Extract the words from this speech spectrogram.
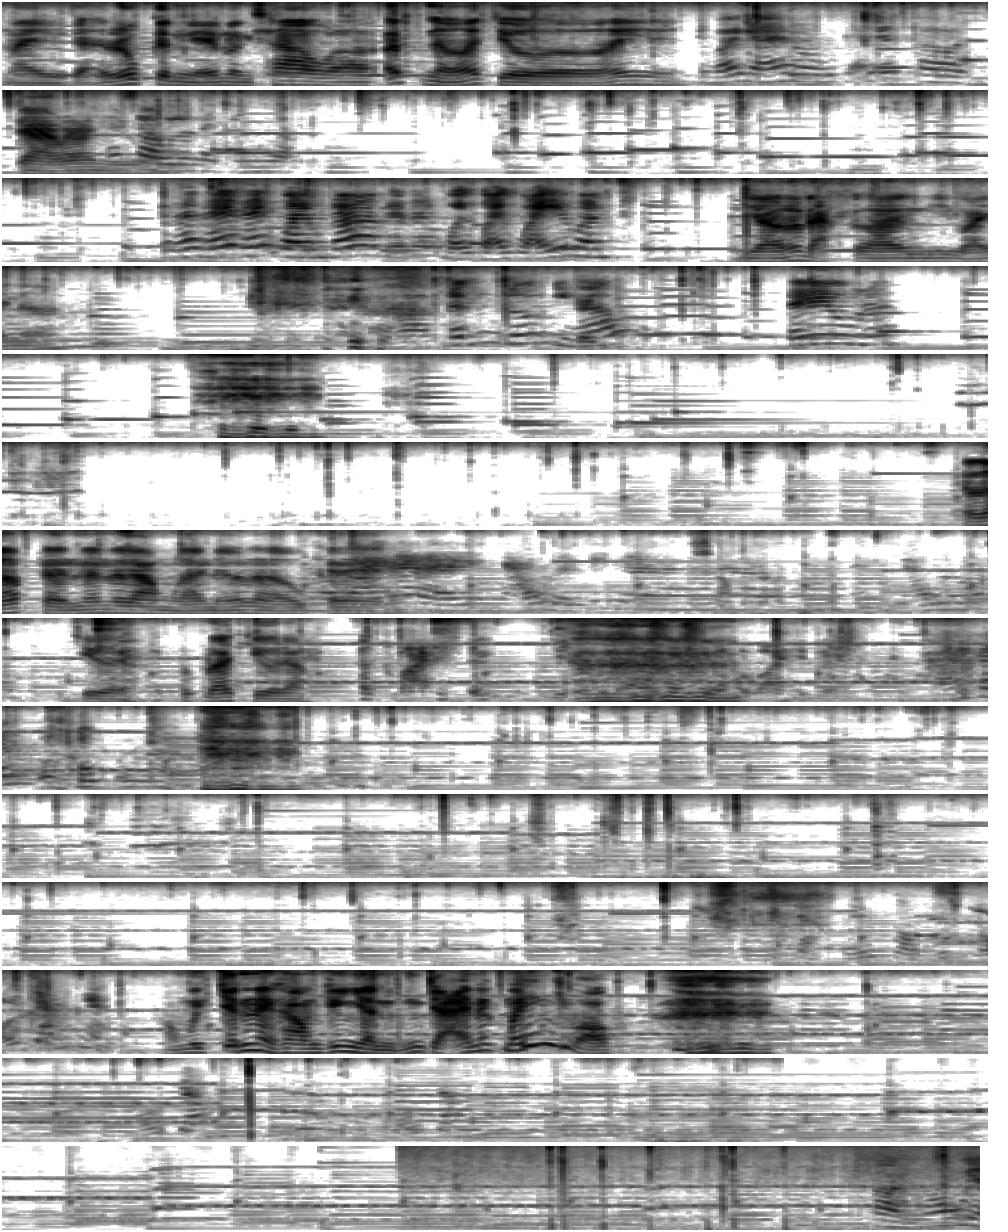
này cả rút kinh nghiệm lần sau là ít nữa chừa thấy bởi vậy thôi chả ít thôi. Trào ra nhiều sôi lên là thấy thấy thấy quay không đó cái nó quậy quậy quậy á bên giờ nó đặt rồi như vậy nữa Ờ, trứng nướng gì nấu tiêu nữa. Cái lớp trên nó nó đông lại nữa là ok. Xong rồi. chưa đâu lúc đó chưa đâu không biết chín hay không chứ nhìn cũng chảy nước miếng chứ bộ. Trời ngu vậy?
